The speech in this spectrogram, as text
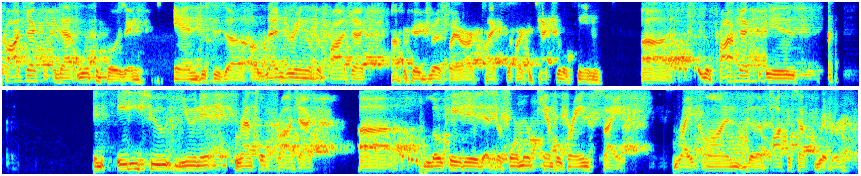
project that we're proposing, and this is a, a rendering of the project uh, prepared for us by our architects, the architectural team. Uh, the project is an 82 unit rental project uh, located at the former Campbell Grain site right on the Pawcatuck River.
